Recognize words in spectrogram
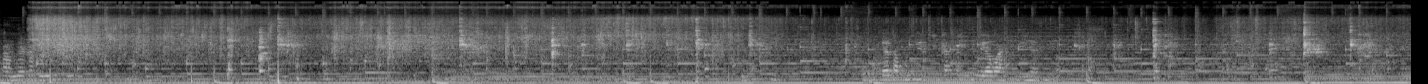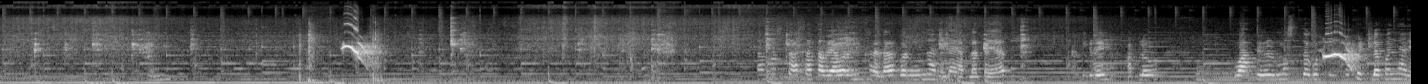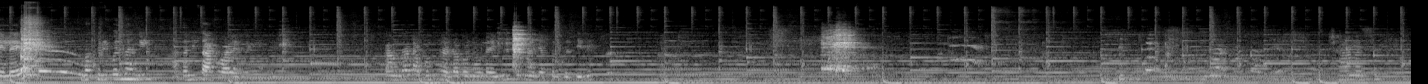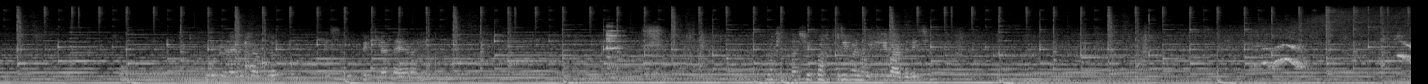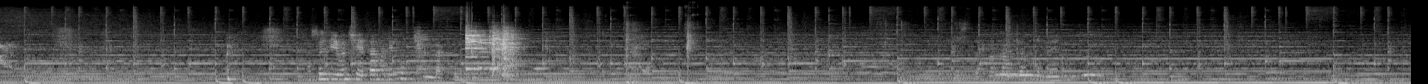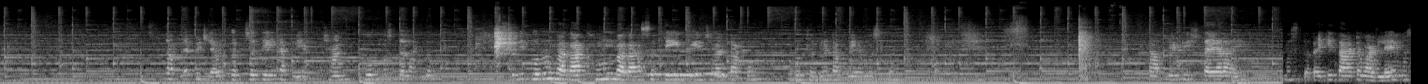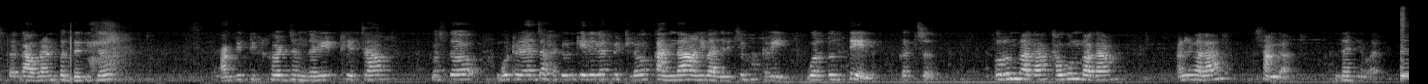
कांदा टाकून त्यात आपण मिरची वाटली असा तव्यावर मी खरडा बनवून झालेला आहे आपला तयार. इकडे आपलं वाफेवर मस्त गोष्टी पिठलं पण झालेलं आहे. भाकरी पण झाली. आता मी ताट वाढायला कांदा टाकून खरडा बनवलाय मी माझ्या पद्धतीने. मस्त अशी भाकरी बनवलेली बाजरीची. असं जेवण शेतामध्ये खूप छान लागतं. आपल्या पिठल्यावर कच्चं तेल टाकूया. छान खूप मस्त लागतं. तुम्ही करून बघा खाऊन बघा असं तेल तेल छान टाकून. कोथंबीर टाकूया मस्त. आपली डिश तयार आहे. मस्त पैकी ताट वाढलंय मस्त गावरान पद्धतीचं. अगदी तिखट झणझणीत ठेचा मस्त गुठळ्यांचं हटून केलेलं पिठलं कांदा आणि बाजरीची भाकरी वरतून तेल कच्चं. करून बघा खाऊन बघा आणि मला सांगा. धन्यवाद.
